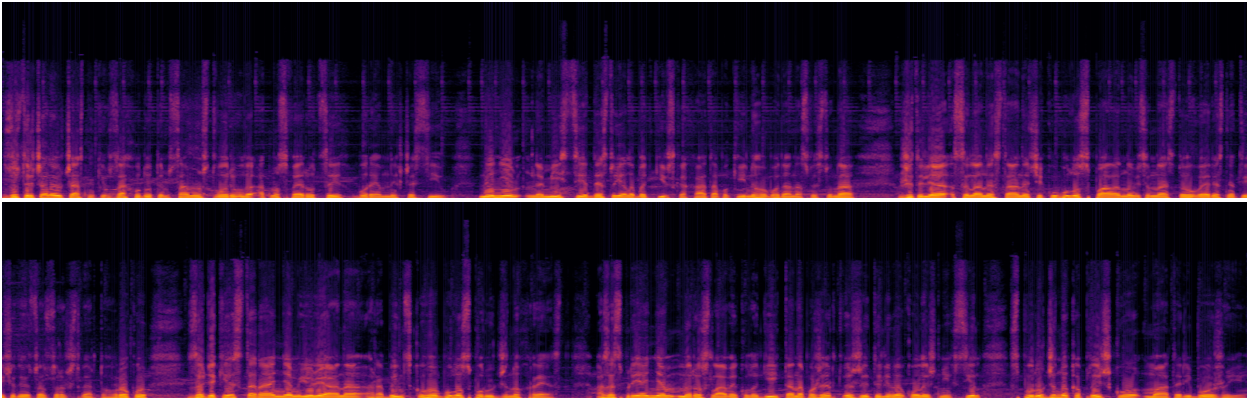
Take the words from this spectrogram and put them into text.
зустрічали учасників заходу, тим самим створювали атмосферу цих буремних часів. Нині на місці, де стояла батьківська хата покійного Богдана Свистуна, жителя села Нестанич, яку було спалено 18 вересня 1944 року, завдяки старанням Юліана Грабинського було споруджено хрест. А за сприянням Мирослави Колодій та на пожертви жителів навколишніх сіл споруджено капличку Матері Божої,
